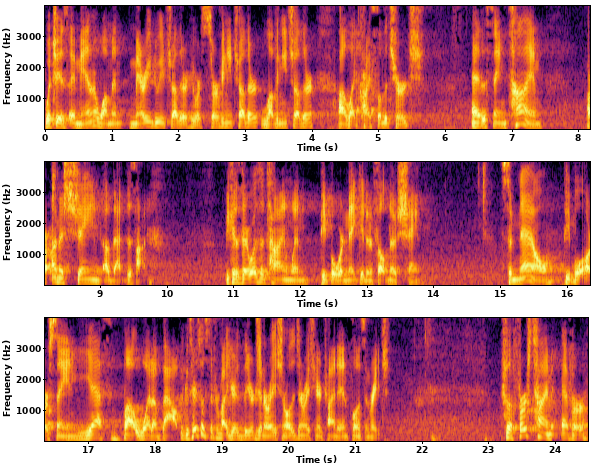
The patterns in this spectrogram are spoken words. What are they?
which is a man and a woman married to each other who are serving each other, loving each other, uh, like Christ loved the church, and at the same time are unashamed of that design. Because there was a time when people were naked and felt no shame. So now people are saying, yes, but what about? Because here's what's different about your, your generation or the generation you're trying to influence and reach for the first time ever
